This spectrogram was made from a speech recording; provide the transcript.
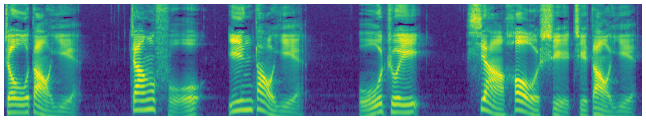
周道也。张府阴道也，吴追，夏后氏之道也。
